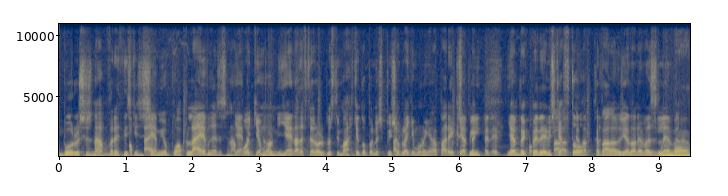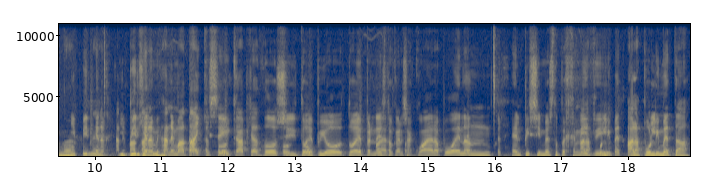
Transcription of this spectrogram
μπορούσε να βρεθείς και σε Απλά σημείο που απλά έβγαζες ένα Για ένα Pokémon δευτερόλεπτο. για ένα δευτερόλεπτο στη μάχη και το έπαιρνες πίσω απλά και μόνο για να πάρει Για να το XP εκπαιδεύεις για να το και αυτό. εκπαιδεύεις και Α, αυτό. κατάλαβα. Κατάλαβες, για να το ανεβάζεις Ναι, level. ναι. υπήρχε Ναι. ένα Υπήρχε ένα μηχανηματάκι μηχανηματάκι σε αυτό, κάποια δόση το το οποίο το έπαιρνες, το κάνεις acquire από έναν NPC μέσα στο πολύ παιχνίδι. μετά. Αλλά πολύ μετά.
